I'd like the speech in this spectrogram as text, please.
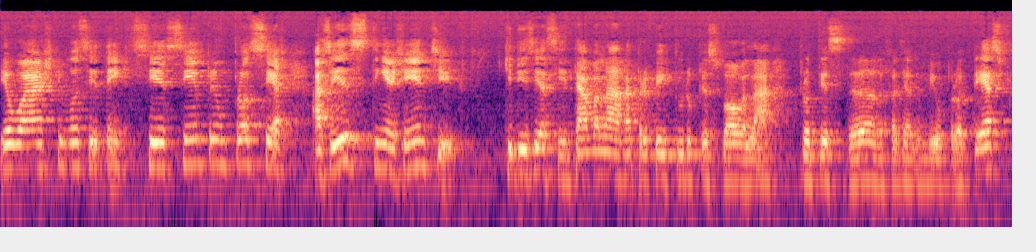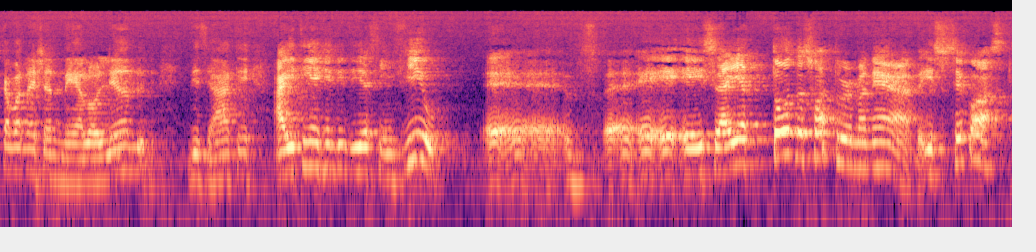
eu acho que você tem que ser sempre um processo. Às vezes tinha gente que dizia assim, estava lá na prefeitura o pessoal lá protestando, fazendo meu protesto, ficava na janela olhando, dizia, ah, tem... aí tinha gente que dizia assim, viu? É, é, é, é, isso aí é toda a sua turma, né? Isso você gosta.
